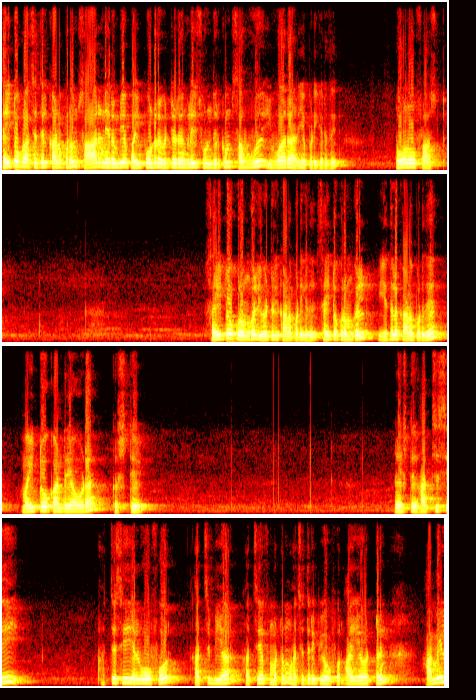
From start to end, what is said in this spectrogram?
சைட்டோபிளாசத்தில் காணப்படும் சாறு நிரம்பிய பை போன்ற வெற்றிடங்களை சூழ்ந்திருக்கும் சவ்வு இவ்வாறு அறியப்படுகிறது. டோனோபிளாஸ்ட் சைட்டோக்ரோம்கள் இவற்றில் காணப்படுகிறது. சைட்டோக்ரோம்கள் எதில் காணப்படுது? மைட்டோகாண்ட்ரியாவோட cristae. Next H C C H C L O four H B R H F மற்றும் H three P O four ஆகியவற்றின் அமில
